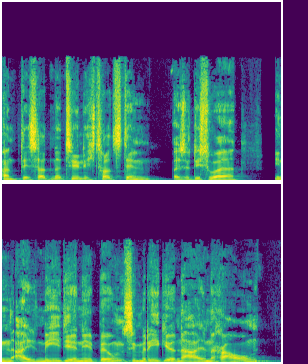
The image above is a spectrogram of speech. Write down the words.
Und das hat natürlich trotzdem, also das war in allen Medien bei uns im regionalen Raum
